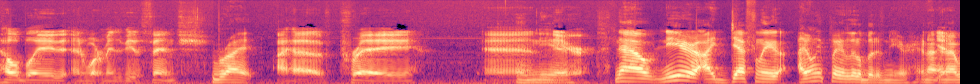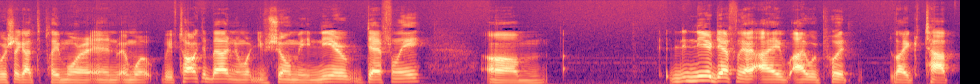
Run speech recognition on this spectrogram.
Hellblade and What Remains of Edith Finch. Right. I have Prey and, And Nier. Nier. Now, Nier, I definitely, I only play a little bit of Nier, and I, and I wish I got to play more. And, and what we've talked about and what you've shown me, Nier definitely, um, Nier definitely, I, I would put like top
